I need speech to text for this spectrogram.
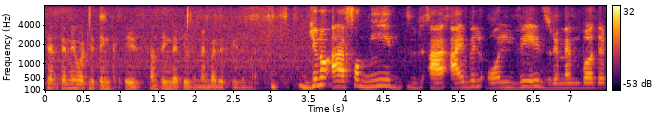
tell, tell me what you think is something that you'll remember this season by. You know, uh, for me, I, I will always remember the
